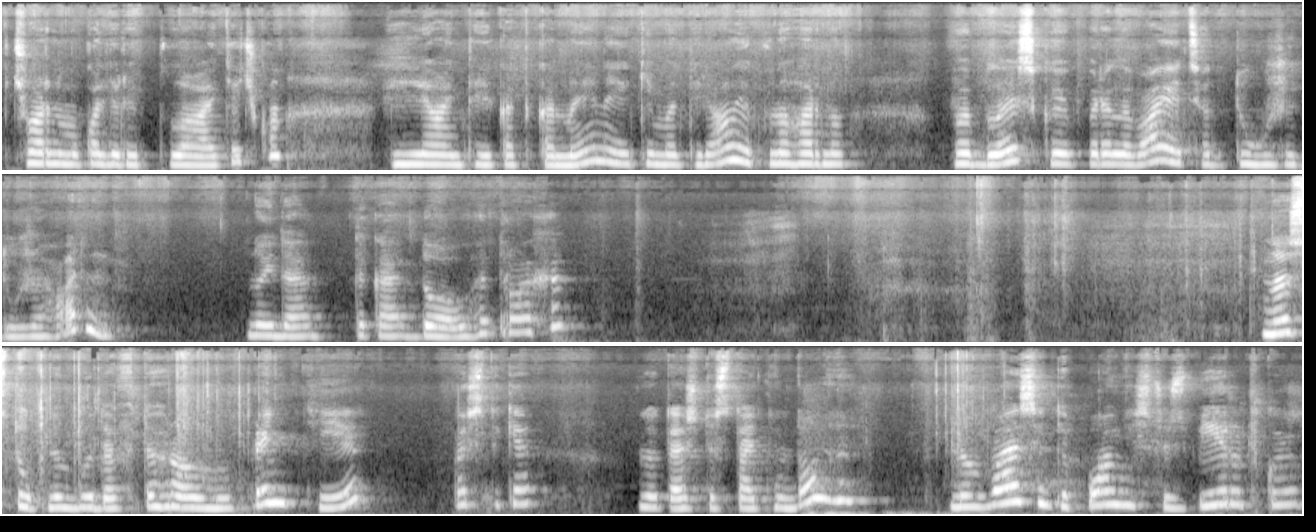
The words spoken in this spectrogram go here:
в чорному кольорі платтячко. Гляньте, яка тканина, який матеріал, як воно гарно виблискує, переливається. Дуже-дуже гарно. Ну, йде таке довге трохи. Наступне буде в тигровому принті. Ось таке. Воно теж достатньо довге. Новесеньке, повністю з бірочкою.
